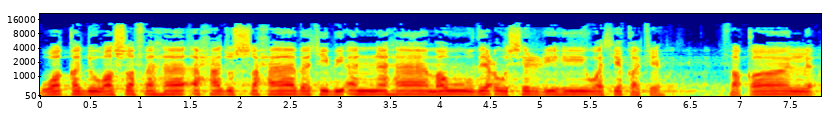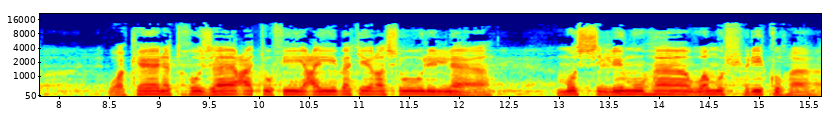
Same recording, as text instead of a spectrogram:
وقد وصفها أحد الصحابة بأنها موضع سره وثقته فقال وكانت خزاعة في عيبة رسول الله مسلمها ومشركها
